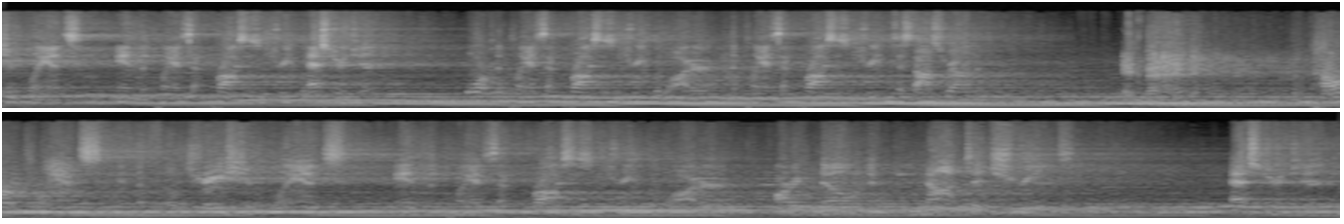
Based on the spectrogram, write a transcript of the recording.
filtration plants and the plants that process and treat estrogen, or the plants that process and treat the water, and the plants that process and treat testosterone, And the power plants and the filtration plants and the plants that process and treat the water are known not to treat estrogen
